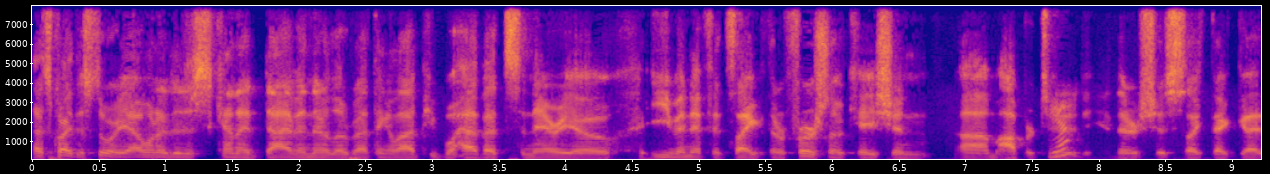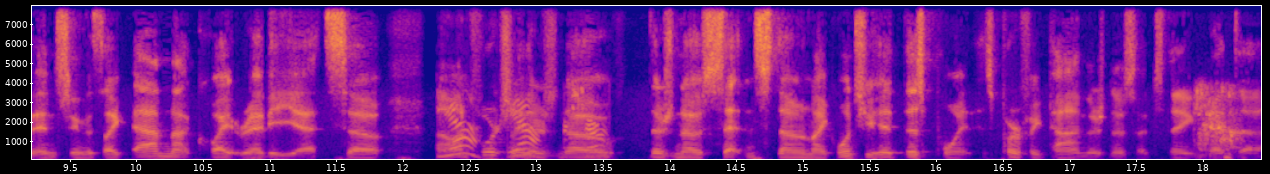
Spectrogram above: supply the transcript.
that's quite the story. I wanted to just kind of dive in there a little bit. I think a lot of people have that scenario, even if it's like their first location. um, opportunity, yeah. and there's just like that gut instinct that's like I'm not quite ready yet. So uh, yeah, unfortunately, yeah, there's no sure. There's no set in stone. Like once you hit this point, it's perfect time. There's no such thing, but uh,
